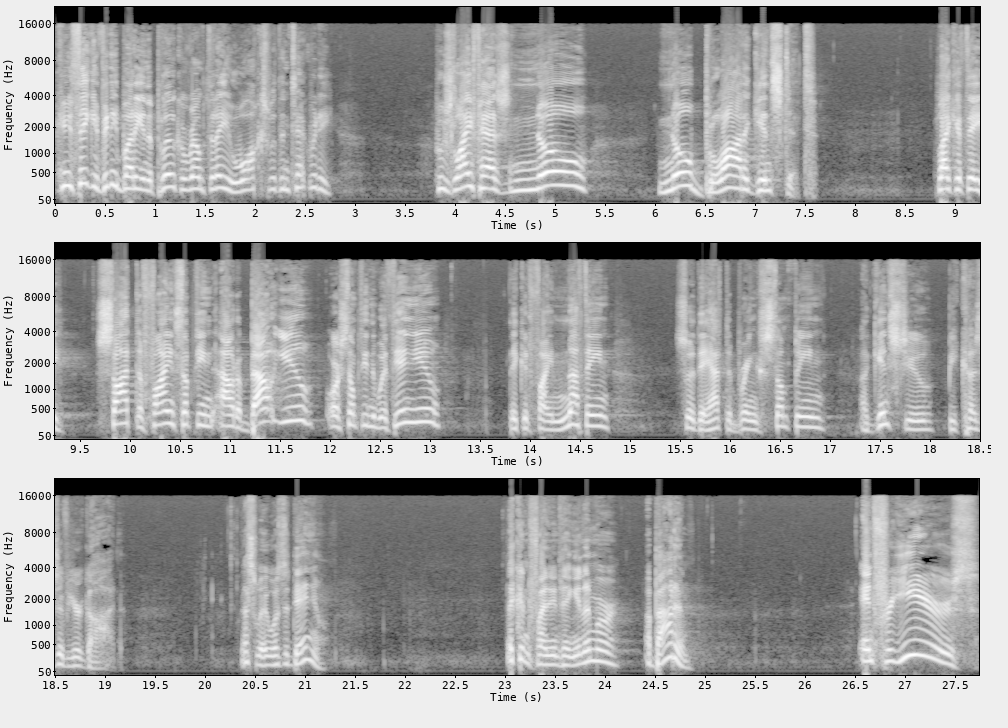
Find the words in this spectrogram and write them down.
Can you think of anybody in the political realm today who walks with integrity? Whose life has no no blot against it. Like if they sought to find something out about you or something within you, they could find nothing, so they have to bring something against you because of your God. That's the way it was with Daniel. They couldn't find anything in him or about him. And for years,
